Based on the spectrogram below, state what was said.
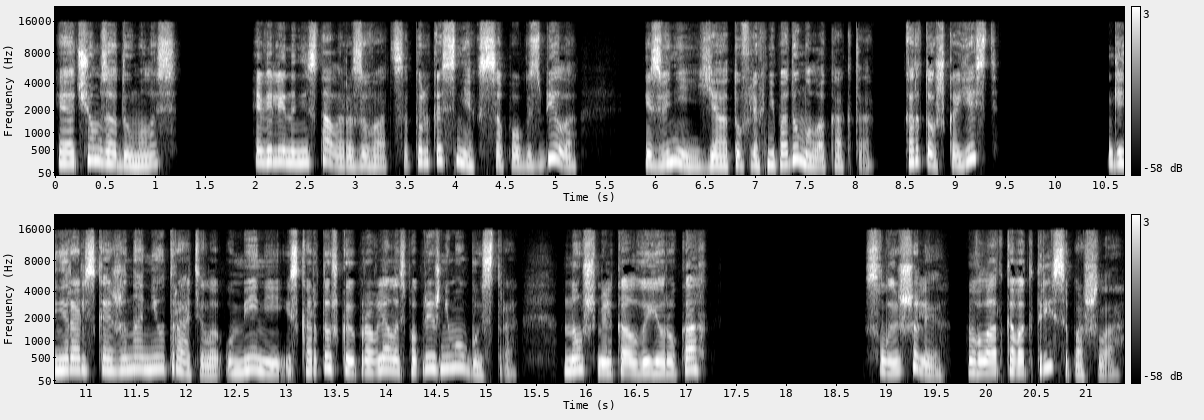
И о чем задумалась? Эвелина не стала разуваться, только снег с сапог сбила. «Извини, я о туфлях не подумала как-то. Картошка есть?» Генеральская жена не утратила умений и с картошкой управлялась по-прежнему быстро. Нож мелькал в ее руках. «Слышали? Владка в актрисы пошла».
